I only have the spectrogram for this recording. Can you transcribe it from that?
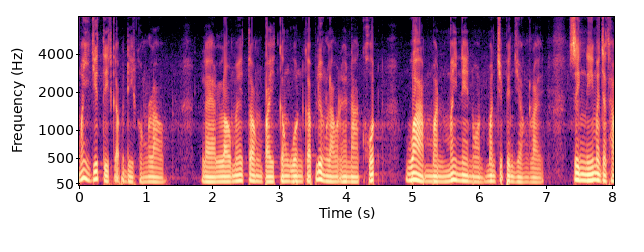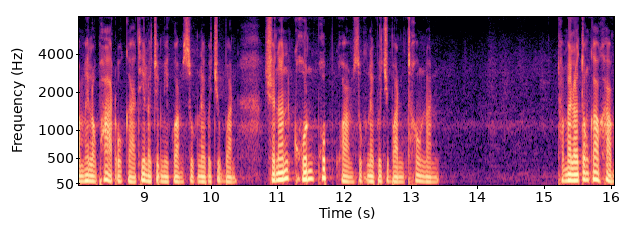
ไม่ยึดติดกับอดีตของเรา และเราไม่ต้องไปกังวลกับเรื่องราวในอนาคต ว่ามันไม่แน่นอนมันจะเป็นอย่างไร สิ่งนี้มันจะทำให้เราพลาดโอกาสที่เราจะมีความสุขในปัจจุบัน ฉะนั้นค้นพบความสุขในปัจจุบันเท่านั้นทำไมเราต้องก้าวข้าม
